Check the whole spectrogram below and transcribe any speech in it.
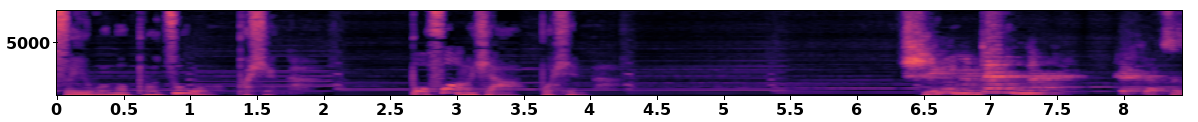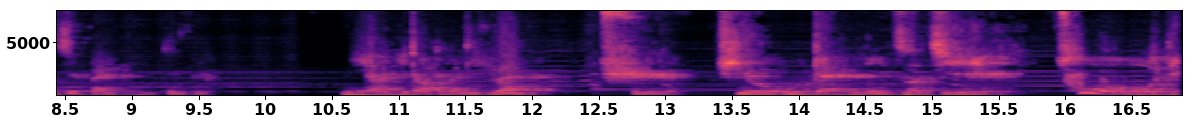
所以我们不做不行啊，不放下不行啊。行与正呢，这是自己本人对不对？你要依照这个理论去修正你自己错误的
